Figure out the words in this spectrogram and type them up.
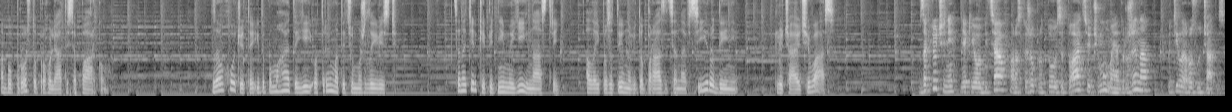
або просто прогулятися парком. Заохочуйте і допомагайте їй отримати цю можливість. Це не тільки підніме їй настрій, але й позитивно відобразиться на всій родині, включаючи вас. В заключенні, як я обіцяв, розкажу про ту ситуацію, чому моя дружина хотіла розлучатися.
